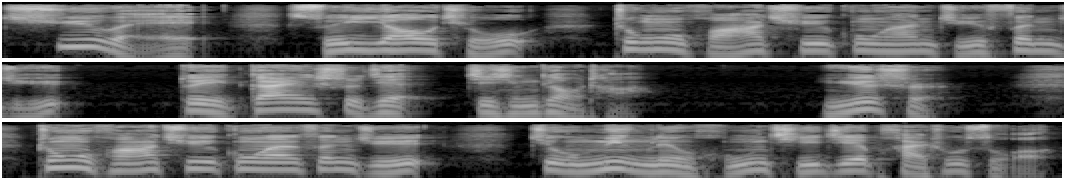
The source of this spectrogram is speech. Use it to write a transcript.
区委遂要求中华区公安局分局对该事件进行调查，于是中华区公安分局就命令红旗街派出所。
